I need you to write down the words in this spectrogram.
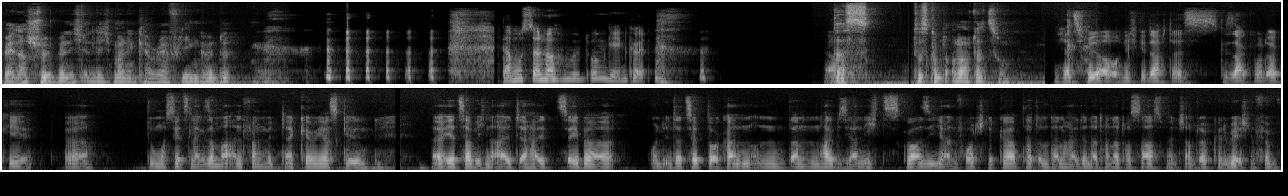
Wäre das schön, wenn ich endlich mal den Carrier fliegen könnte. da musst du noch mit umgehen können. Ja, das, das kommt auch noch dazu. Ich hatte es früher auch nicht gedacht, als gesagt wurde, okay, äh, du musst jetzt langsam mal anfangen mit der Carrier skillen. Äh, jetzt habe ich einen Alt, der halt Saber und Interceptor kann und dann ein halbes Jahr nichts quasi an Fortschritt gehabt hat und dann halt in der Thanatos saß mit Jump Drive Calibration 5.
